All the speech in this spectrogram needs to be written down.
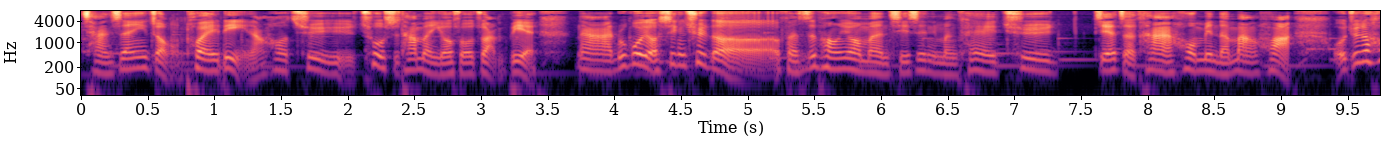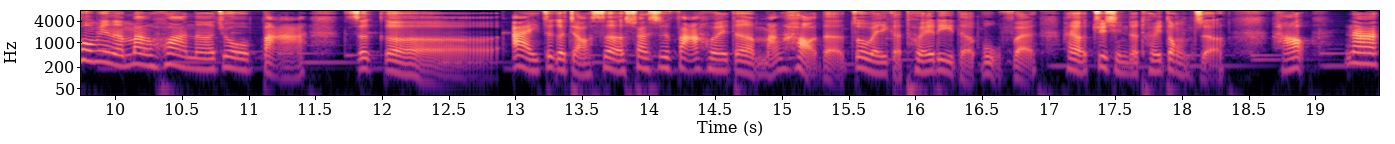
产生一种推力，然后去促使他们有所转变。那如果有兴趣的粉丝朋友们，其实你们可以去接着看后面的漫画。我觉得后面的漫画呢，就把这个爱这个角色算是发挥的蛮好的，作为一个推力的部分，还有剧情的推动者。好，那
